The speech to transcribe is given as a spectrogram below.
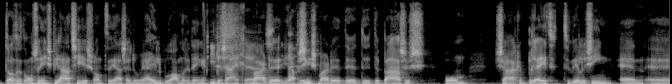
dat het onze inspiratie is. Want ja, zij doen weer een heleboel andere dingen. Ieder zijn eigen. Maar de, ja, precies. Maar de, de, de, de basis om zaken breed te willen zien. En uh,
